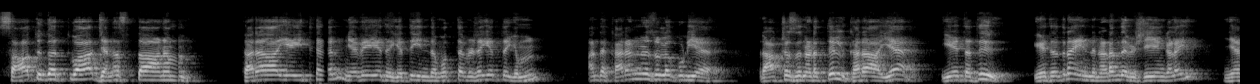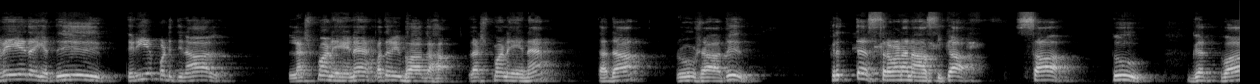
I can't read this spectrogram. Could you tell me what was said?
சாதுகத்வா ஜனஸ்தானம் கராயைத்தன் ஞவேதயத்து இந்த மொத்த விஷயத்தையும் அந்த கரன்னு சொல்லக்கூடிய ராட்சசனிடத்தில் கராய ஏதது ஏததுனா இந்த நடந்த விஷயங்களை ஞவேதயத்து தெரியப்படுத்தினால் லக்ஷ்மணேன பதவிபாக லக்ஷ்மணேன ததா ரூஷாது. கிருத்த சிரவணநாசிகா சா து கத்வா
